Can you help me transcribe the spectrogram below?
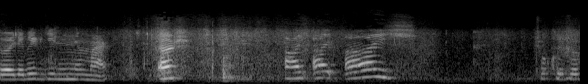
Böyle bir gelinim var. Ay ay ay. Çok zor.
